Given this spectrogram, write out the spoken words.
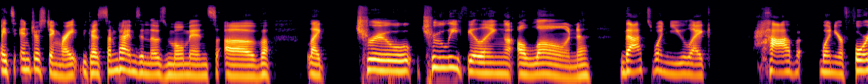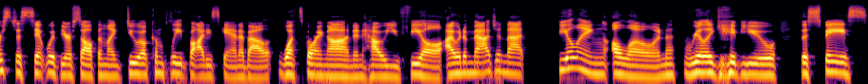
it's interesting, right? Because sometimes in those moments of like true, truly feeling alone, that's when you like have when you're forced to sit with yourself and like do a complete body scan about what's going on and how you feel. I would imagine that feeling alone really gave you the space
